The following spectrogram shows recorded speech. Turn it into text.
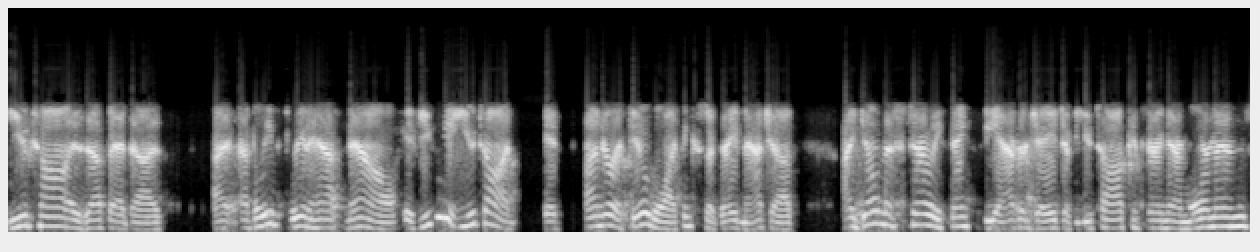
Utah is up at uh, I, I believe three and a half now. If you can get Utah at under a field goal, I think it's a great matchup. I don't necessarily think the average age of Utah, considering they're Mormons,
